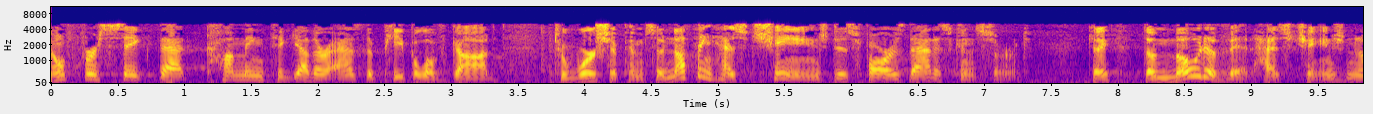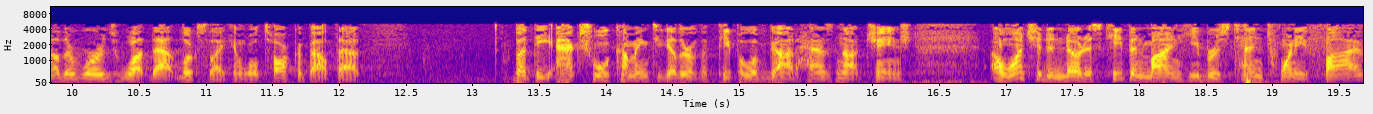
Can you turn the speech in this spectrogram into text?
Don't forsake that coming together as the people of God to worship Him. So nothing has changed as far as that is concerned. Okay? The mode of it has changed. In other words, what that looks like, and we'll talk about that. But the actual coming together of the people of God has not changed. I want you to notice, keep in mind Hebrews 10:25,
